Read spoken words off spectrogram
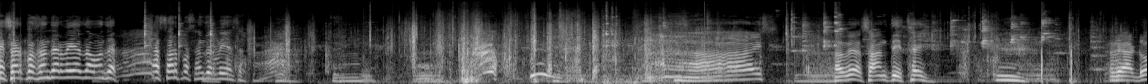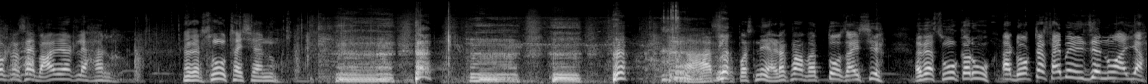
એ, સરપંચ અંદર વયા જાઓ, અંદર. આ અંદર વયા જાઓ. હવે શાંતિ થઈ. હવે આ ડોક્ટર સાહેબ આવે એટલે સારું. નગર શું થશે આનું? હા સરપંચ ને હડકવા વધતો જાય છે. હવે શું કરું? આ ડોક્ટર સાહેબ ઈજે નો આયા.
